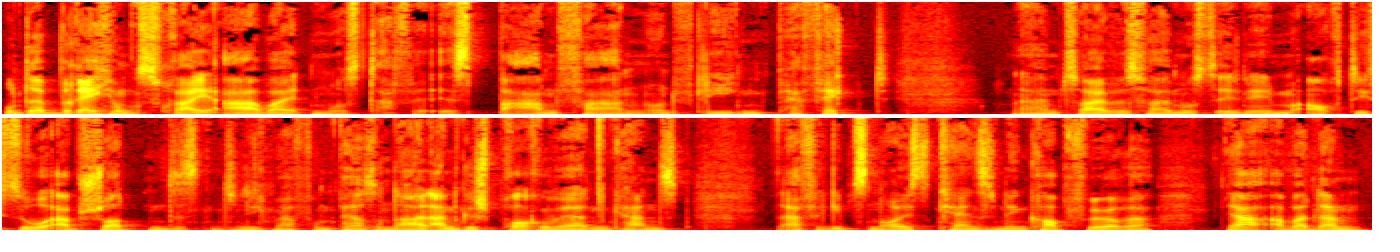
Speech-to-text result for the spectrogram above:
unterbrechungsfrei arbeiten musst, dafür ist Bahnfahren und Fliegen perfekt. Ja, Im Zweifelsfall musst du eben auch dich so abschotten, dass du nicht mal vom Personal angesprochen werden kannst. Dafür gibt's Noise Canceling Kopfhörer. Ja, aber dann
